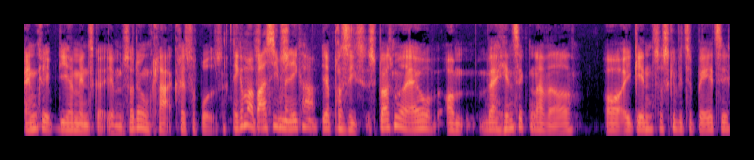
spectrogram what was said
angribe de her mennesker, jamen så er det jo en klar krigsforbrydelse. Det kan man bare sige, man ikke har. Ja, præcis. Spørgsmålet er jo, om hvad hensigten har været. Og igen, så skal vi tilbage til,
